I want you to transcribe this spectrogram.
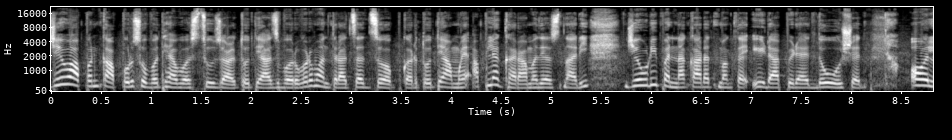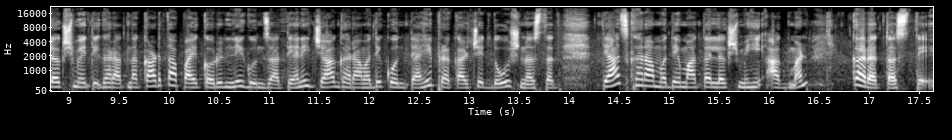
जेव्हा आपण कापूरसोबत ह्या वस्तू जाळतो त्याचबरोबर मंत्राचा जप करतो त्यामुळे आपल्या घरामध्ये असणारी जेवढी पण नकारात्मकता इडापिड्या दोष आहेत अलक्ष्मी ती घरातनं काढता पाय करून निघून जाते आणि ज्या घरामध्ये कोणत्याही प्रकारचे दोष नसतात त्याच घरामध्ये माता लक्ष्मी ही आगमन करत असते.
